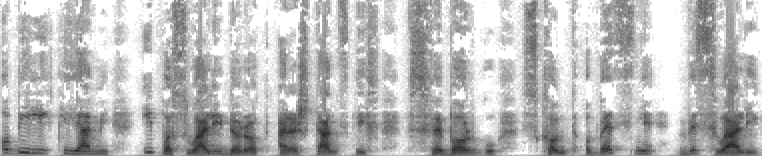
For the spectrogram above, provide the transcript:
obili kijami i posłali do rot aresztanckich w Sveborgu, skąd obecnie wysłali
